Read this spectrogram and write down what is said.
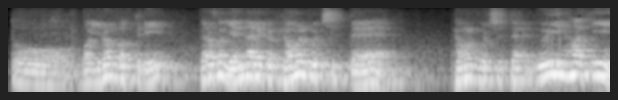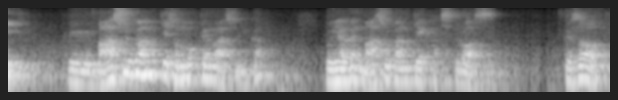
또 뭐 이런 것들이 여러분 옛날에 그 병을 고칠 때 병을 고칠 때는 의학이 그 마술과 함께 접목된 거 아십니까? 의학은 마술과 함께 같이 들어왔어요. 그래서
